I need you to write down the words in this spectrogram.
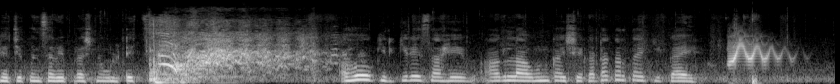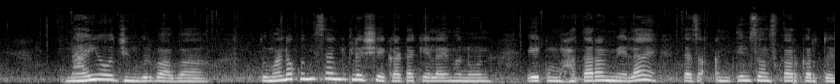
ह्याचे पण सगळे प्रश्न उलटेच. अहो किरकिरे साहेब आग लावून काय शेकाटा करताय की काय? नाही ओ झिंगूर बाबा. तुम्हाला कोणी सांगितलं शेकाटा केलाय म्हणून? एक म्हातारा मेलाय त्याचा अंतिम संस्कार करतोय.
